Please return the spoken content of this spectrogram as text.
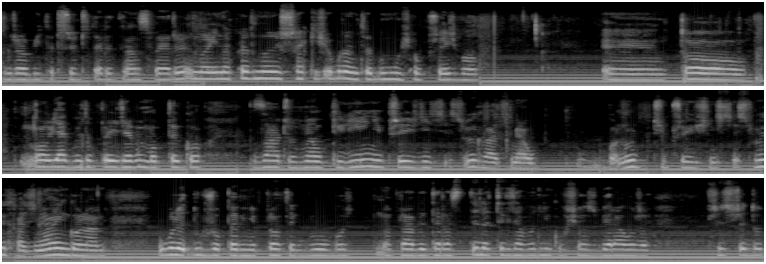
Zrobi te 3-4 transfery. No i na pewno jeszcze jakiś obrońca by musiał przyjść, bo e, to no jakby to powiedziałem od tego zacząć. Miał Kilini przyjść, nic nie słychać, miał Bonucci przyjść, nic nie słychać, Nainggolan. W ogóle dużo pewnie plotek było, bo naprawdę teraz tyle tych zawodników się zbierało, że wszyscy do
